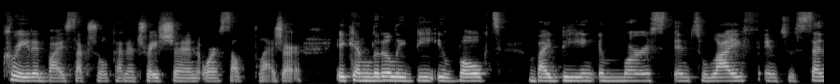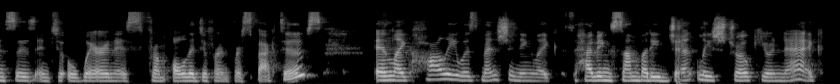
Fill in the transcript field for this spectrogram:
created by sexual penetration or self pleasure. It can literally be evoked by being immersed into life, into senses, into awareness from all the different perspectives. And like Holly was mentioning, like having somebody gently stroke your neck,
